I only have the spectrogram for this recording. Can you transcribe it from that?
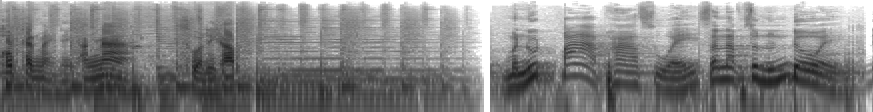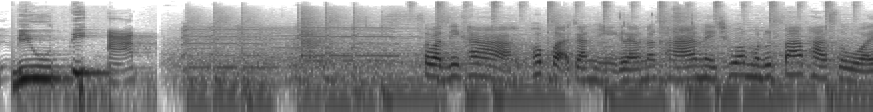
พพบกันใหม่ในครั้งหน้า สวัสดีครับ มนุษย์ป้าพาสวย สนับสนุนโดย Beauty Art สวัสดีค่ะ พบกับอาจารย์หญิงอีกแล้วนะคะ ในช่วงมนุษย์ป้าพาสวย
